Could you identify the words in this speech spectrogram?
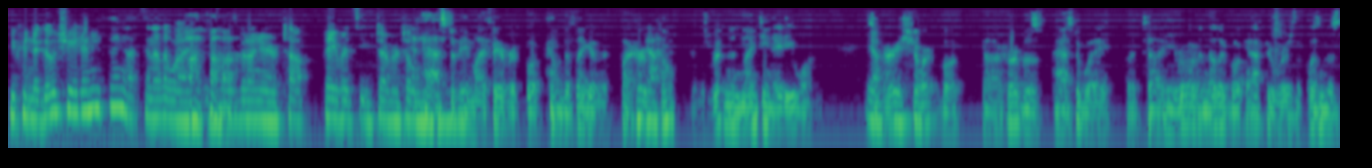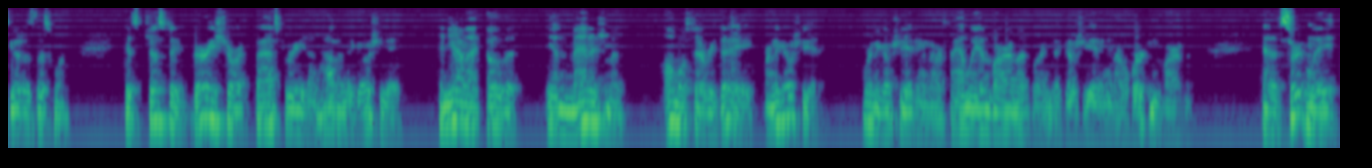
you can negotiate anything. That's another one that's been on your top favorites you've ever told it me. It has to be my favorite book. Come to think of it, by Herb yeah. It was written in 1981. It's yeah. a very short book. Uh, Herb has passed away, but uh, he wrote another book afterwards that wasn't as good as this one. It's just a very short, fast read on how to negotiate. And you yeah. and I know that in management, almost every day, we're negotiating. We're negotiating in our family environment. We're negotiating in our work environment. And it certainly,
